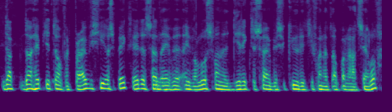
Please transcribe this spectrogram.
dat, daar heb je het over het privacy aspect. Hè. Dat staat even, even los van de directe cybersecurity van het apparaat zelf.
